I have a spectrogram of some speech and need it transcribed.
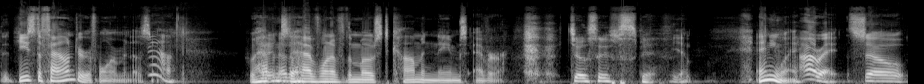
that. He's the founder of Mormonism. Yeah. who happens to have one of the most common names ever. Joseph Smith. Yep. Anyway, All right. So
